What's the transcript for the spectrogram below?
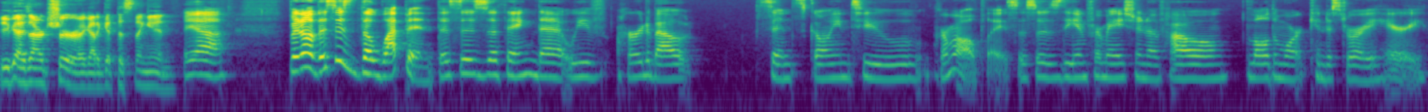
You guys aren't sure, I got to get this thing in. yeah. But no, this is the weapon. This is the thing that we've heard about since going to Grimmauld Place. This is the information of how Voldemort can destroy Harry.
